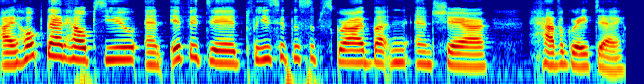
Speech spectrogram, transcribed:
I hope that helps you. And if it did, please hit the subscribe button and share. Have a great day.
